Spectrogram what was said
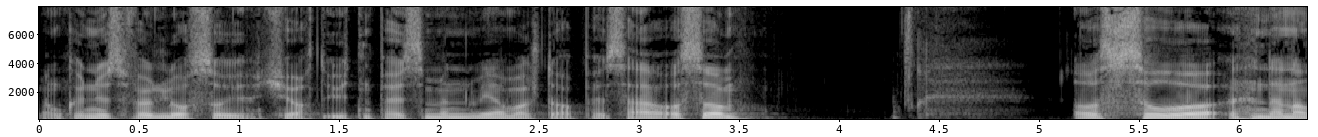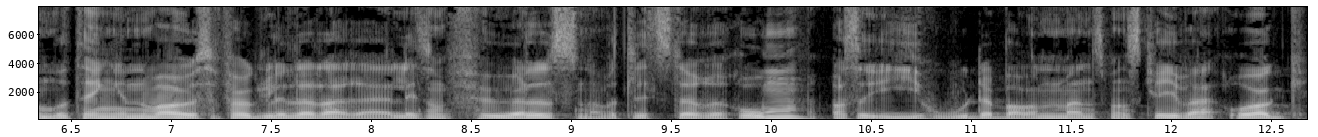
man kunne jo selvfølgelig også kjørt uten pause, men vi har valgt å ha pause her. Og så, og så Den andre tingen var jo selvfølgelig det der liksom følelsen av et litt større rom, altså i hodet bare mens man skriver. og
